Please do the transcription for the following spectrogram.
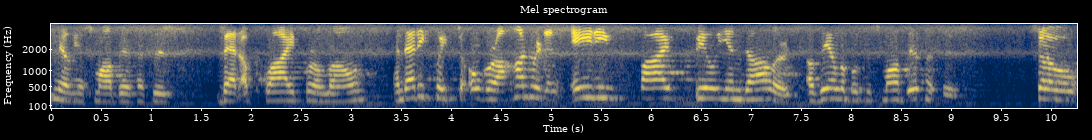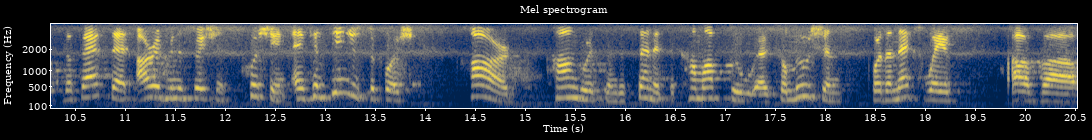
million small businesses that applied for a loan, and that equates to over 185 billion dollars available to small businesses. So the fact that our administration is pushing and continues to push hard Congress and the Senate to come up to a solution for the next wave of uh,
